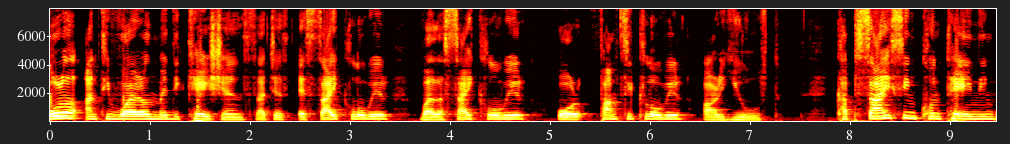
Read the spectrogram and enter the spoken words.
oral antiviral medications such as acyclovir, valacyclovir, or famciclovir are used. Capsaicin containing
